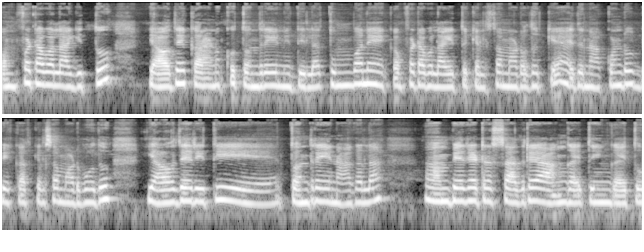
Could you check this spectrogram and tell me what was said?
ಕಂಫರ್ಟಬಲ್ ಆಗಿತ್ತು. ಯಾವುದೇ ಕಾರಣಕ್ಕೂ ತೊಂದರೆ ಏನಿದ್ದಿಲ್ಲ. ತುಂಬಾ ಕಂಫರ್ಟಬಲ್ ಆಗಿತ್ತು ಕೆಲಸ ಮಾಡೋದಕ್ಕೆ. ಇದನ್ನು ಹಾಕ್ಕೊಂಡು ಬೇಕಾದ ಕೆಲಸ ಮಾಡ್ಬೋದು. ಯಾವುದೇ ರೀತಿ ತೊಂದರೆ ಏನಾಗಲ್ಲ. ಬೇರೆ ಡ್ರೆಸ್ ಆದರೆ ಹಂಗಾಯ್ತು, ಹಿಂಗಾಯ್ತು,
